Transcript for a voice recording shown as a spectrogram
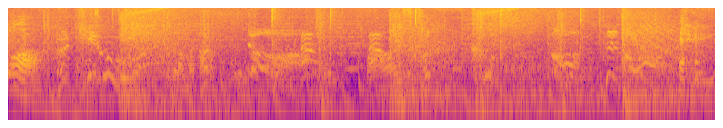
와 KO. Round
